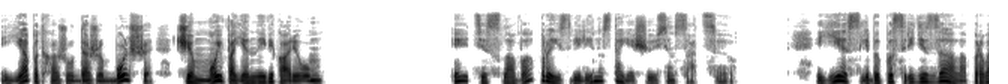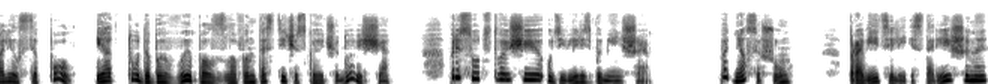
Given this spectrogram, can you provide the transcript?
я подхожу даже больше, чем мой военный викариум. Эти слова произвели настоящую сенсацию. Если бы посреди зала провалился пол, и оттуда бы выползло фантастическое чудовище, присутствующие удивились бы меньше. Поднялся шум. Правители и старейшины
